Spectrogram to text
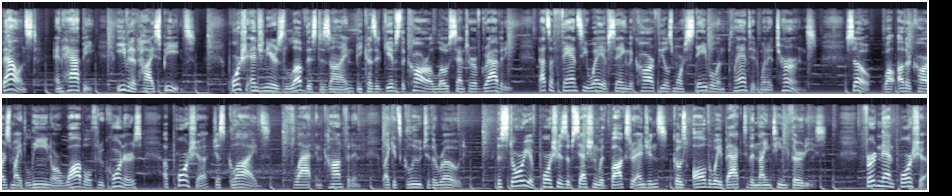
balanced, and happy, even at high speeds. Porsche engineers love this design because it gives the car a low center of gravity. That's a fancy way of saying the car feels more stable and planted when it turns. So, while other cars might lean or wobble through corners, a Porsche just glides, flat and confident, like it's glued to the road. The story of Porsche's obsession with boxer engines goes all the way back to the 1930s. Ferdinand Porsche,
